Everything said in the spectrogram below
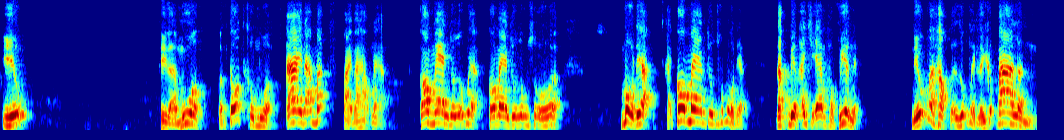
Yếu. Thì là mua, còn tốt không mua? Ai đã mắc phải bài học này ạ? Comment cho Dũng ạ. Comment cho Dũng số một đi ạ. Hãy comment cho số một ạ đặc biệt anh chị em học viên ấy, nếu mà học Dũng phải lấy gấp 3 lần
